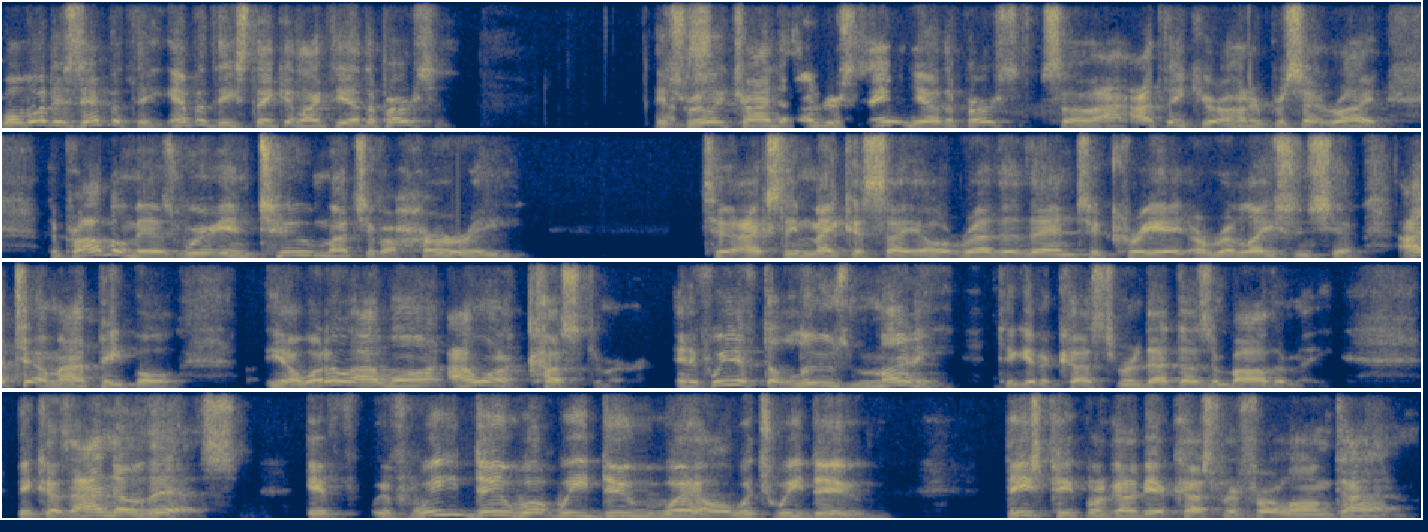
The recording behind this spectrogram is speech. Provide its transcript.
Well, what is empathy? Empathy is thinking like the other person. It's Absolutely. really trying to understand the other person. So I, I think you're 100% right. The problem is we're in too much of a hurry to actually make a sale rather than to create a relationship. I tell my people, you know, what do I want? I want a customer. And if we have to lose money to get a customer, that doesn't bother me because I know this if if we do what we do well, which we do, these people are going to be a customer for a long time.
